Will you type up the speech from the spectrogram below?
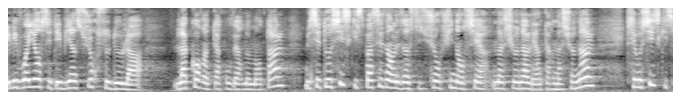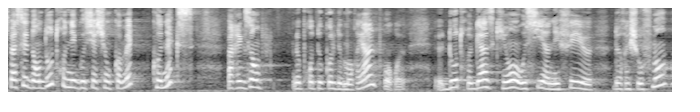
Et les voyants, c'était bien sûr ceux de la l'accord intergouvernemental, mais c'est aussi ce qui se passait dans les institutions financières nationales et internationales. C'est aussi ce qui se passait dans d'autres négociations connexes. Par exemple, le protocole de Montréal pour euh, d'autres gaz qui ont aussi un effet euh, de réchauffement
